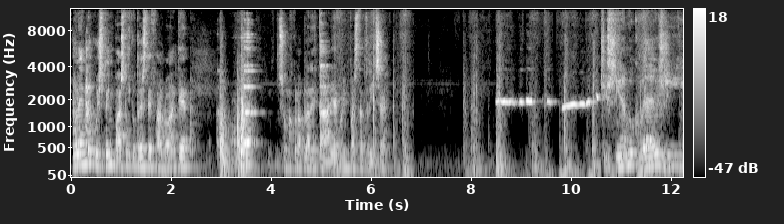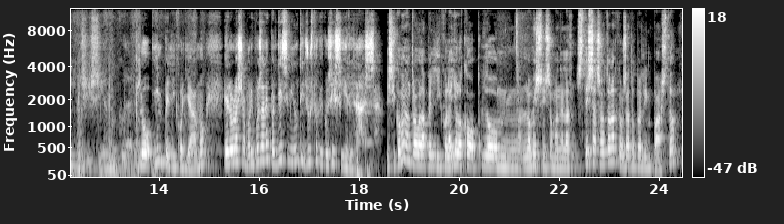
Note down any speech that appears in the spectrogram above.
Volendo questo impasto potreste farlo anche insomma con la planetaria, con l'impastatrice. Ci siamo quasi, ci siamo quasi. Lo impellicoliamo e lo lasciamo riposare per 10 minuti giusto che così si rilassa. E siccome non trovo la pellicola, io l'ho mm, messo insomma nella stessa ciotola che ho usato per l'impasto,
